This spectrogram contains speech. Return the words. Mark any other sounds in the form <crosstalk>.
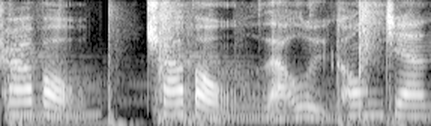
Travel Travel 聊旅空间。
